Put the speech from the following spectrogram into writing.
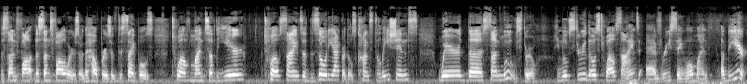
The sun fo- the sun's followers or the helpers or the disciples, 12 months of the year, 12 signs of the zodiac or those constellations where the sun moves through. He moves through those 12 signs every single month of the year.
